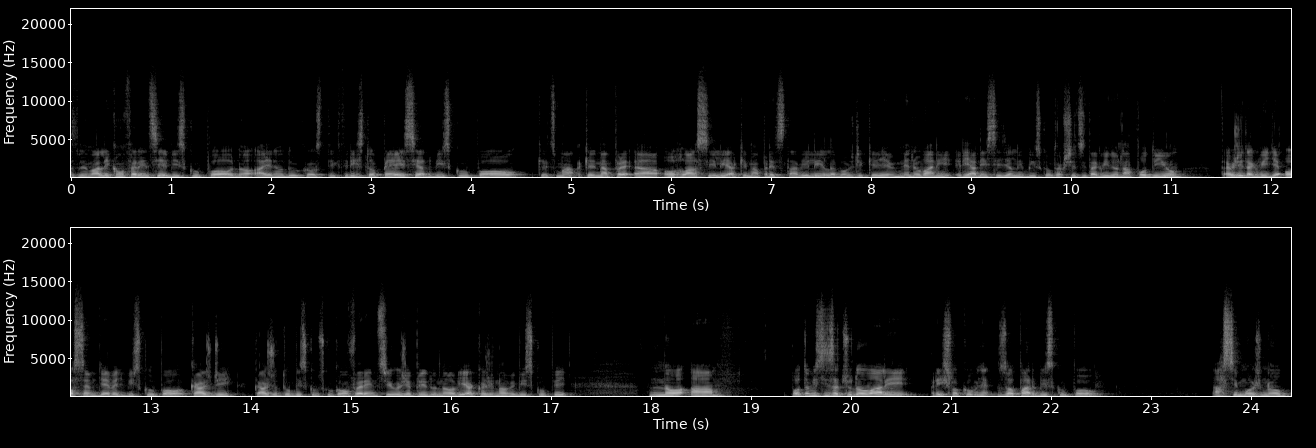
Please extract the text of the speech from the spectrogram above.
sme mali konferencie biskupov, no a jednoducho z tých 350 biskupov, keď ma, keď ma pre, uh, ohlásili a keď ma predstavili, lebo vždy, keď je menovaný riadny sídelný biskup, tak všetci tak vyjdú na pódium, tak vždy tak vyjde 8-9 biskupov, každý, každú tú biskupskú konferenciu, že prídu noví, akože noví biskupy. No a potom by ste sa čudovali, prišlo ku mne zo pár biskupov, asi možno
